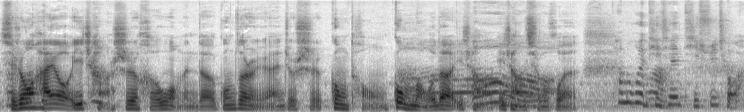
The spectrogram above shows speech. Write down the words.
其中还有一场是和我们的工作人员就是共同共谋的一场、一场求婚。他们会提前提需求啊？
